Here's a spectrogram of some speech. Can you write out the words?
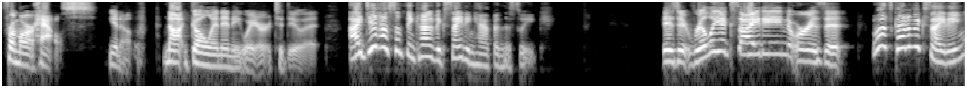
from our house, you know, not going anywhere to do it. I did have something kind of exciting happen this week. Is it really exciting or is it Well, it's kind of exciting.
